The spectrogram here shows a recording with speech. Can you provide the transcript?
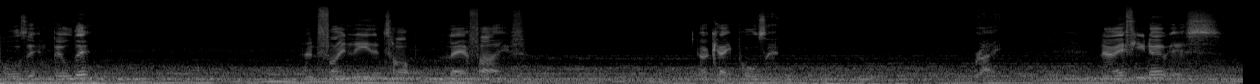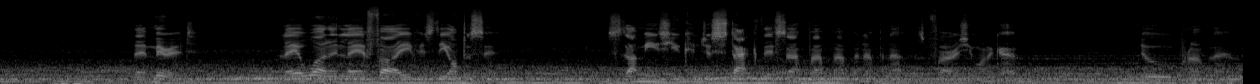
pause it and build it. And finally the top, layer 5. Okay, pause it. Right. Now if you notice, they're mirrored. Layer 1 and layer 5 is the opposite. So that means you can just stack this up, up, up, and up, and up as far as you want to go. No problem.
